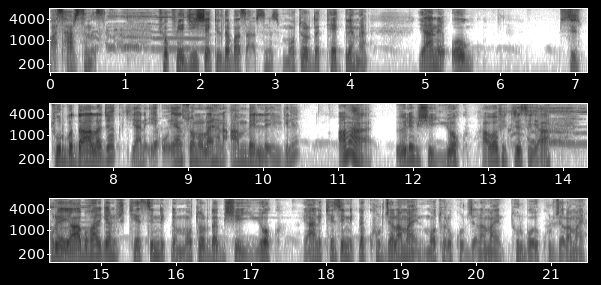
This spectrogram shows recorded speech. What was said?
basarsınız. Çok feci şekilde basarsınız. Motorda tekleme yani o siz turbo dağılacak. Yani e- en son olay hani ambelle ilgili. Ama öyle bir şey yok. Hava filtresi ya. Buraya yağ buhar gelmiş. Kesinlikle motorda bir şey yok. Yani kesinlikle kurcalamayın. Motoru kurcalamayın. Turboyu kurcalamayın.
